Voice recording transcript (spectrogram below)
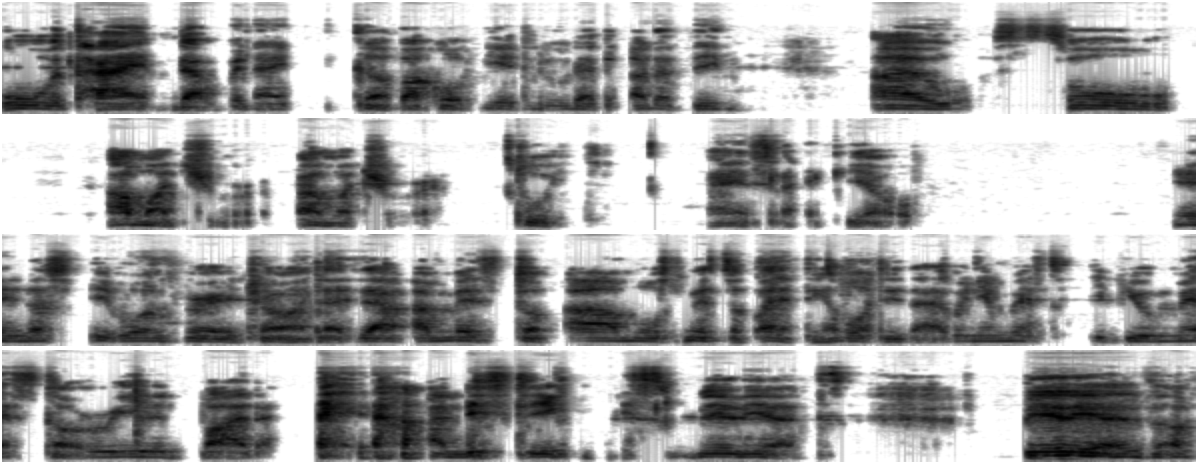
whole time that when I got back up here to do that other thing, I was so amateur, amateur to it. And it's like, yo, yeah, that's it was very traumatizing. I, I messed up. I almost messed up. Anything about it that when you mess, if you messed up really bad, and this thing is millions, billions of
